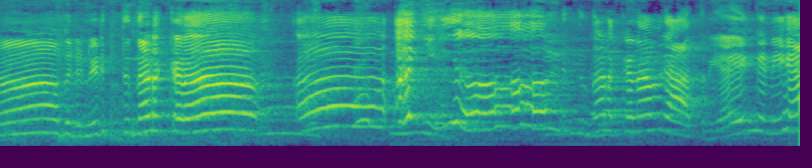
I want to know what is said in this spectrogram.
ആ അവരിന് എടുത്ത് നടക്കണ. അയ്യോ എടുത്ത് നടക്കണം. രാത്രിയാ എങ്ങനെയാ?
